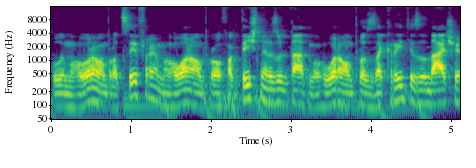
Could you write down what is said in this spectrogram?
коли ми говоримо про цифри, ми говоримо про фактичний результат, ми говоримо про закриті задачі.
